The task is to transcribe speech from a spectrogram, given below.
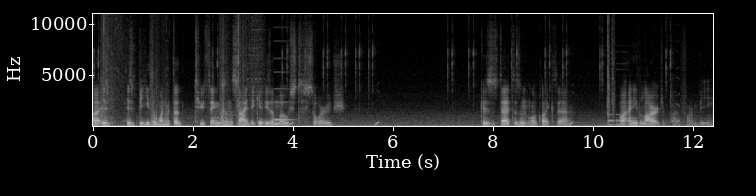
Uh, is, is B the one with the two things on the side that give you the most storage? Because that doesn't look like the... Well, I need large platform B.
